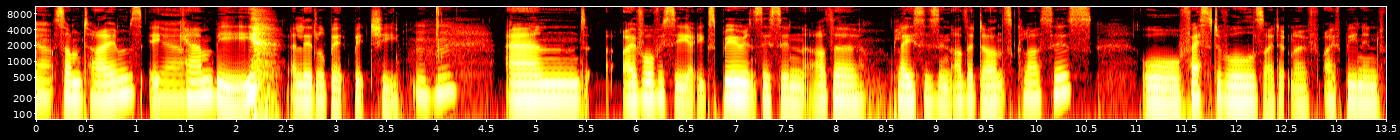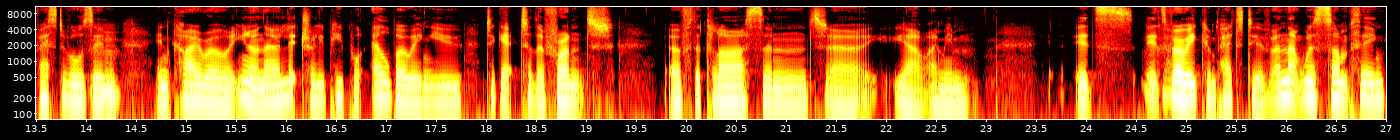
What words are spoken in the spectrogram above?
Yeah. sometimes it Yeah. can be a little bit bitchy hmm and i've obviously experienced this in other places in other dance classes or festivals i don't know if i've been in festivals in Mm-hmm. in cairo you know and there are literally people elbowing you to get to the front of the class and uh, yeah i mean it's it's Okay. very competitive and that was something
